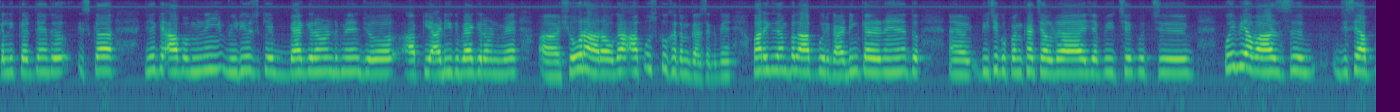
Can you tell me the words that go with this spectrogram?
کلک کرتے ہیں تو اس کا یہ کہ آپ اپنی ویڈیوز کے بیک گراؤنڈ میں جو آپ کی آڈیو کے بیک گراؤنڈ میں شور آ رہا ہوگا، آپ اس کو ختم کر سکتے ہیں۔ فار ایگزامپل آپ کو ریکارڈنگ کر رہے ہیں تو پیچھے کو پنکھا چل رہا ہے یا پیچھے کچھ، کوئی بھی آواز جسے آپ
